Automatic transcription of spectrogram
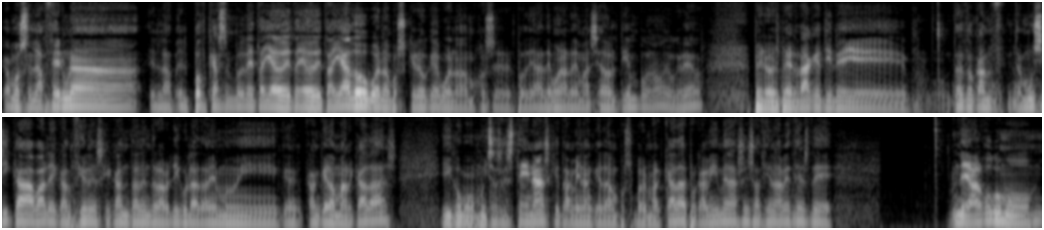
vamos, el hacer una el, podcast detallado, detallado, detallado, bueno, pues creo que, bueno, a lo mejor se podría demorar demasiado el tiempo, ¿no? Yo creo. Pero es verdad que tiene eh, tanto música, ¿vale? Canciones que cantan dentro de la película también muy que han quedado marcadas y como muchas escenas que también han quedado súper pues, marcadas, porque a mí me da la sensación a veces de de algo como,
